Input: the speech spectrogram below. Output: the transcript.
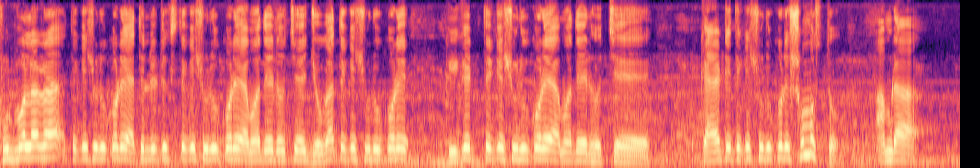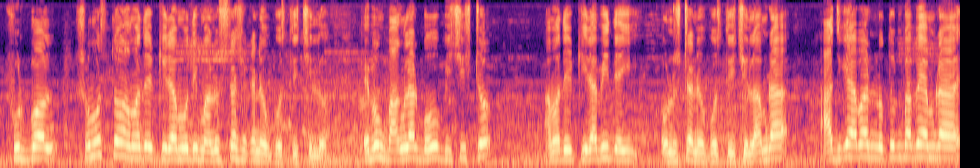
ফুটবলাররা থেকে শুরু করে অ্যাথলেটিক্স থেকে শুরু করে, আমাদের হচ্ছে যোগা থেকে শুরু করে, ক্রিকেট থেকে শুরু করে, আমাদের হচ্ছে ক্যারাটে থেকে শুরু করে সমস্ত আমরা ফুটবল, সমস্ত আমাদের ক্রীড়ামোদী মানুষরা সেখানে উপস্থিত ছিল। এবং বাংলার বহু বিশিষ্ট আমাদের ক্রীড়াবিদ এই অনুষ্ঠানে উপস্থিত ছিল। আমরা আজকে আবার নতুনভাবে আমরা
